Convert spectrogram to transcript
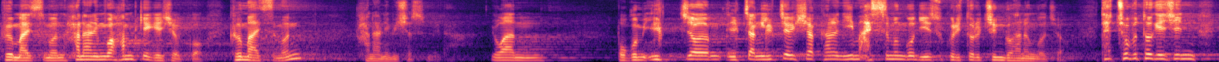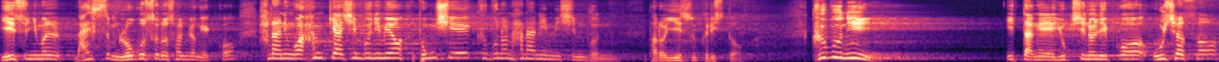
그 말씀은 하나님과 함께 계셨고 그 말씀은 하나님이셨습니다. 요한 복음 1장 1장 1절 시작하는 이 말씀은 곧 예수 그리스도를 증거하는 거죠. 태초부터 계신 예수님을 말씀 로고스로 설명했고 하나님과 함께 하신 분이며 동시에 그분은 하나님이신 분 바로 예수 그리스도. 그분이 이 땅에 육신을 입고 오셔서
